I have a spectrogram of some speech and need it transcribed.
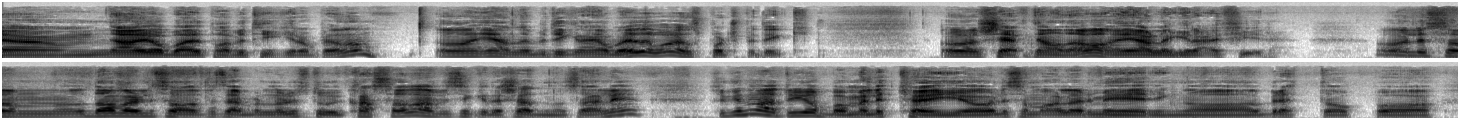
um, Jeg har jobbet i et par butikker opp igjennom. Og den ene butikken jeg jobba i, det var en sportsbutikk. Og sjefen jeg hadde, var en jævla grei fyr. Og liksom, og da var det litt sånn at for eksempel når du sto i kassa, da, hvis ikke det skjedde noe særlig, så kunne det være at du jobba med litt tøy og liksom alarmering og brette opp og,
